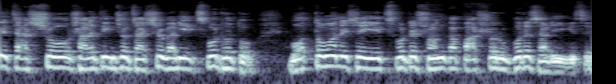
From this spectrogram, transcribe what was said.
যে চারশো, সাড়ে তিনশো, চারশো গাড়ি এক্সপোর্ট হতো, বর্তমানে সেই এক্সপোর্টের সংখ্যা পাঁচশোর উপরে ছাড়িয়ে গেছে।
